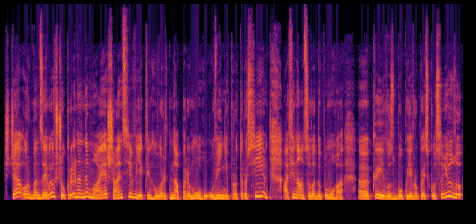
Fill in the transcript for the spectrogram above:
Ще Орбан заявив, що Україна не має шансів, як він говорить, на перемогу у війні проти Росії. А фінансова допомога е, Києву з боку Європейського союзу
